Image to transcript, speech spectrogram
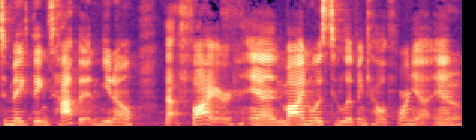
to make things happen you know that fire. And mine was to live in california. And Yeah.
